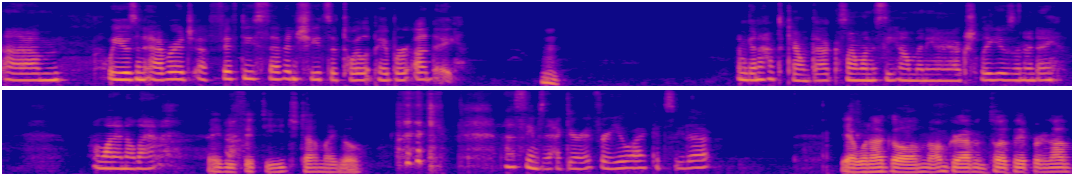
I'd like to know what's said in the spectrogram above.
Um, we use an average of 57 sheets of toilet paper a day. Hmm. I'm gonna have to count that because I want to see how many I actually use in a day. I want to know that. Maybe 50 each time I go. That seems accurate for you. I could see that. Yeah, when I go, I'm, I'm grabbing toilet paper and I'm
